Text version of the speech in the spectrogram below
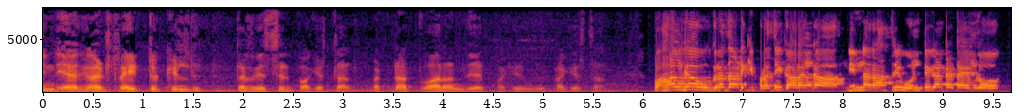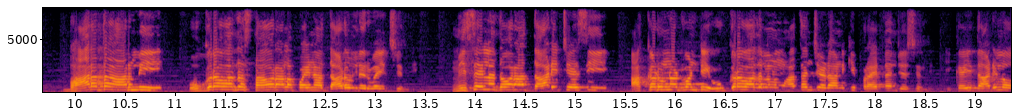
India got right to kill terrorist in Pakistan but not war on the Pakistan Pahalgam ఉగ్రదాడికి ప్రతీకారంగా నిన్న రాత్రి ఒంటి గంట టైంలో భారత ఆర్మీ ఉగ్రవాద స్థావరాలపైన దాడులు నిర్వహించింది. మిసైళ్ళ ద్వారా దాడి చేసి అక్కడ ఉన్నటువంటి ఉగ్రవాదులను హతం చేయడానికి ప్రయత్నం చేసింది. ఇక ఈ దాడిలో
